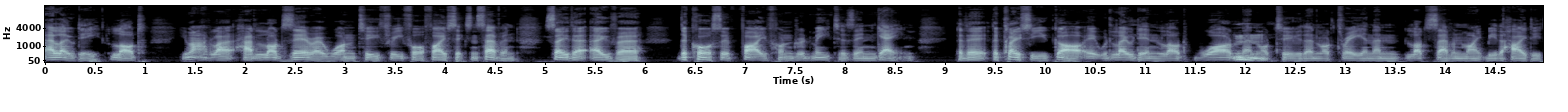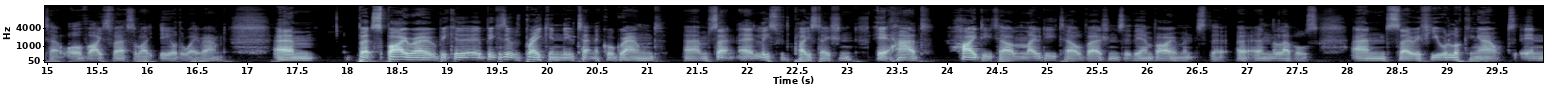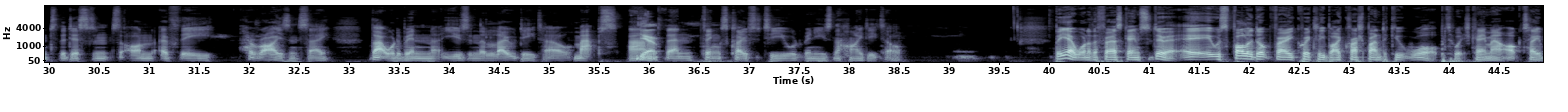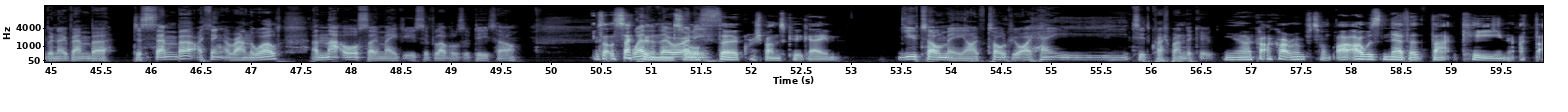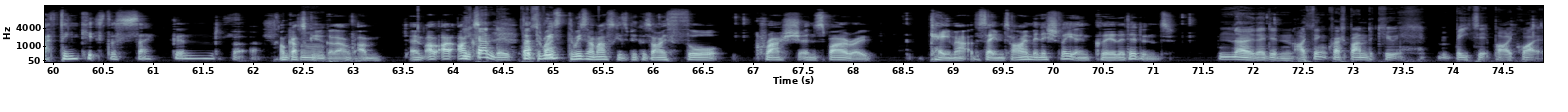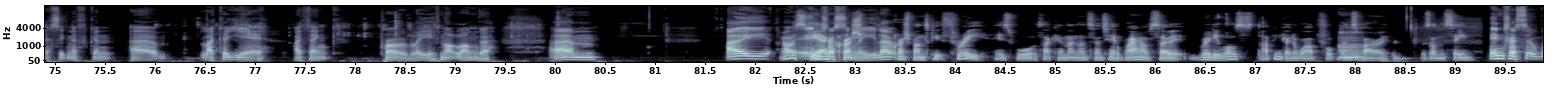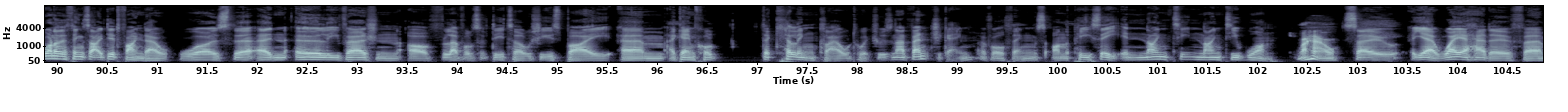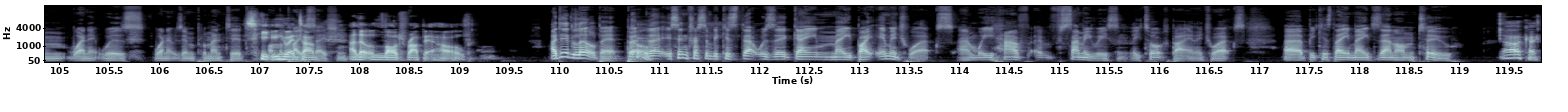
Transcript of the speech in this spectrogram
LOD, LOD. You might have had LOD 0, 1, 2, 3, 4, 5, 6, and 7, so that over the course of 500 meters in game, the the closer you got, it would load in LOD 1, mm. then LOD 2, then LOD 3, and then LOD 7 might be the high detail, or vice versa, like the other way around. Um, but Spyro, because because it was breaking new technical ground, um, certain, at least with the PlayStation, it had high detail and low detail versions of the environments that uh, and the levels. And so if you were looking out into the distance on of the horizon, say, that would have been using the low detail maps, and yeah. then things closer to you would have been using the high detail. But yeah, one of the first games to do it. It was followed up very quickly by Crash Bandicoot Warped, which came out October, November, December, I think, around the world, and that also made use of levels of detail. Is that the second Whether there were or any... third Crash Bandicoot game? you tell me. I've told you I hated Crash Bandicoot. Yeah, I can't, I can't remember. I, I, was never that keen. I, I, think it's the second. But I'm going to mm. Google it. I'm, um, I, I, you can do. That's the, the reason, the reason I'm asking is because I thought Crash and Spyro came out at the same time initially, and clearly they didn't. No, they didn't. I think Crash Bandicoot beat it by quite a significant, um, like a year. I think probably, if not longer. Um, I oh, yeah, Crash, Crash Bandicoot Three is what that came out in 1998. Wow, so it really was. I've been going a while before when mm. Spyro was on the scene. Interesting. One of the things that I did find out was that an early version of levels of detail was used by um, a game called The Killing Cloud, which was an adventure game of all things on the PC in 1991. Wow! So yeah, way ahead of um, when it was when it was implemented. So you went down a little LOD rabbit hole. I did a little bit, but cool. it's interesting because that was a game made by ImageWorks, and we have uh, semi recently talked about ImageWorks uh, because they made Xenon 2. Oh, okay.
